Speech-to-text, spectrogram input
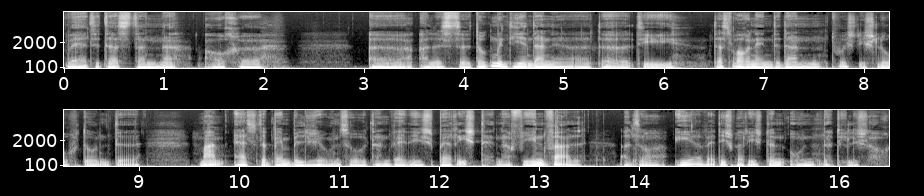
werde das dann äh, auch äh, äh, alles dokumentieren, dann die, das Wochenende dann durch die Schlucht und meinem ersten Bämbelchen und so, dann werde ich berichten, auf jeden Fall. Also hier werde ich berichten und natürlich auch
